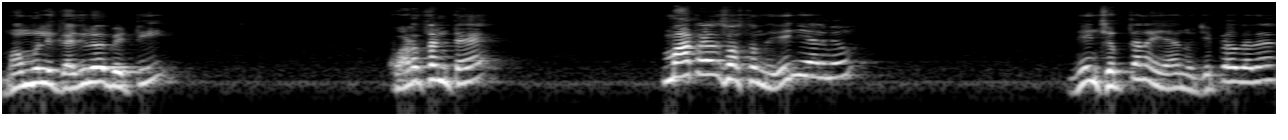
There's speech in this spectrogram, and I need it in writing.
మమ్మల్ని గదిలో పెట్టి కొడతంటే మాట్లాడాల్సి వస్తుంది. ఏం చేయాలి మేము? నేను చెప్తానయ్యా నువ్వు చెప్పావు కదా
